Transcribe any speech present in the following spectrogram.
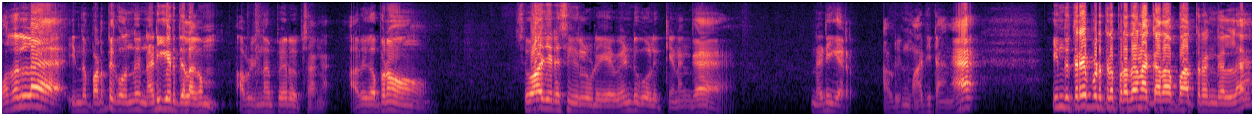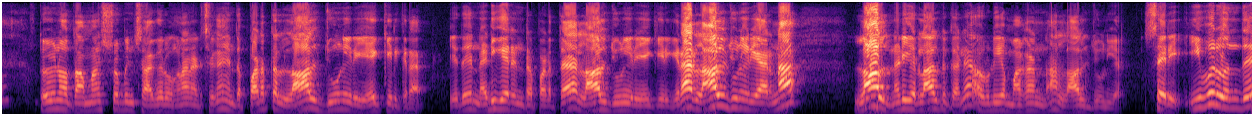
முதல்ல இந்த படத்துக்கு வந்து நடிகர் திலகம் அப்படின்னு தான் பேர் வச்சாங்க. அதுக்கப்புறம் சிவாஜி ரசிகர்களுடைய வேண்டுகோளுக்கு இணங்க நடிகர் அப்படின்னு மாற்றிட்டாங்க இந்த திரைப்படத்தில் பிரதான கதாபாத்திரங்களில் டொயினோ தாமஸ் ஷோபின் சாகர் இவங்களாம் நடிச்சிருக்காங்க. இந்த படத்தை லால் ஜூனியர் இயக்கியிருக்கிறார். இது நடிகர் என்ற படத்தை லால் ஜூனியர் இயக்கியிருக்கிறார். லால் ஜூனியர் யாருன்னா? லால் நடிகர் லால் இருக்காரு அவருடைய மகன் தான் லால் ஜூனியர். சரி இவர் வந்து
